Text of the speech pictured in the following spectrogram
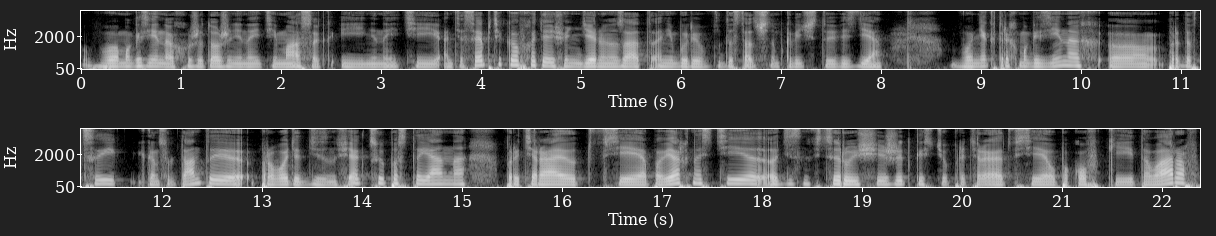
В магазинах уже тоже не найти масок и не найти антисептиков, хотя еще неделю назад они были в достаточном количестве везде. В некоторых магазинах э, продавцы и консультанты проводят дезинфекцию постоянно, протирают все поверхности э, дезинфицирующей жидкостью, протирают все упаковки товаров.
